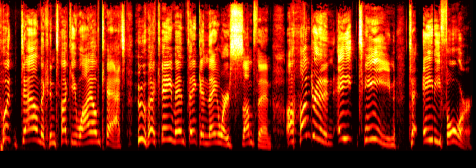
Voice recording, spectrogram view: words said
Put down the Kentucky Wildcats, who came in thinking they were something. 118 to 84.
